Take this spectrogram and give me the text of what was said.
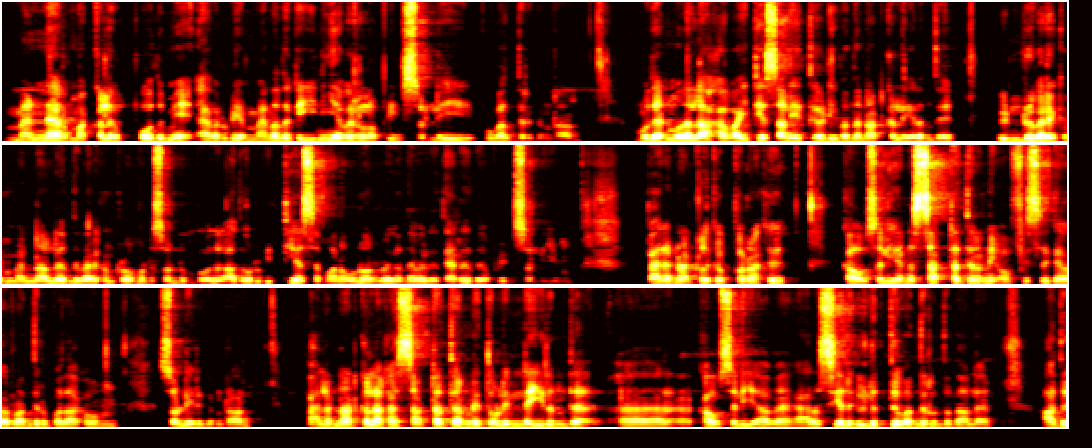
மன்னர் மக்கள் எப்போதுமே அவருடைய மனதுக்கு இனியவர்கள் அப்படின்னு சொல்லி புகழ்ந்திருக்கின்றார். முதன் முதலாக வைத்தியசாலையை தேடி வந்த நாட்கள் இருந்து, இன்று வரைக்கும் மன்னார்ல இருந்து வருகின்றோம் என்று சொல்லும்போது, அது ஒரு வித்தியாசமான உணர்வு வந்து அவருக்கு தருது அப்படின்னு சொல்லியும், பல நாட்களுக்கு பிறகு கௌசல்யான சட்டத்திறனை ஆஃபீஸுக்கு அவர் வந்திருப்பதாகவும் சொல்லியிருக்கின்றார். பல நாட்களாக சட்டத்தரணி தொழிலில் இருந்த அ அரசியலுக்கு இழுத்து வந்திருந்ததால, அது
